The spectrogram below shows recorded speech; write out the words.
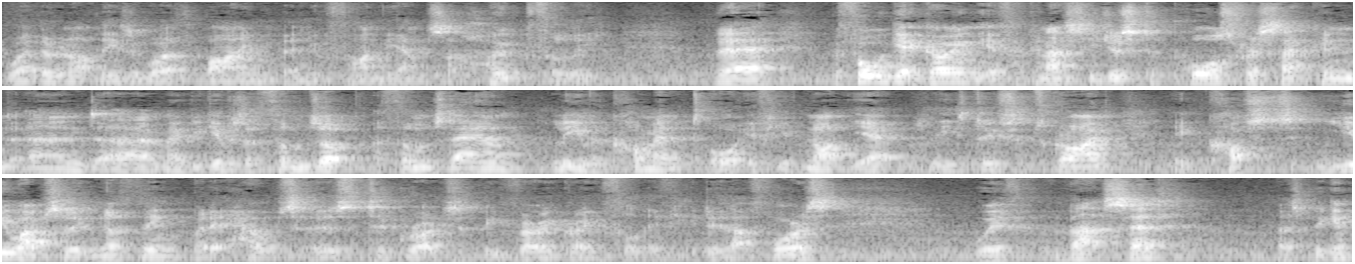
whether or not these are worth buying, then you'll find the answer hopefully there. Before we get going, if I can ask you just to pause for a second and uh, maybe give us a thumbs up, a thumbs down, leave a comment, or if you've not yet, please do subscribe. It costs you absolutely nothing, but it helps us to grow, so be very grateful if you do that for us. With that said, let's begin.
